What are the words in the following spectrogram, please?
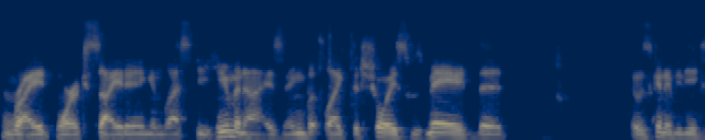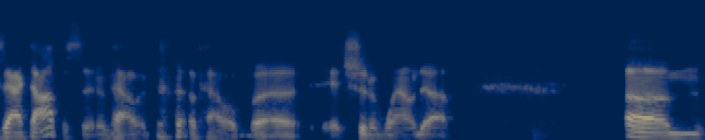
right more exciting and less dehumanizing but like the choice was made that it was going to be the exact opposite of how it, of how uh, it should have wound up. Um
